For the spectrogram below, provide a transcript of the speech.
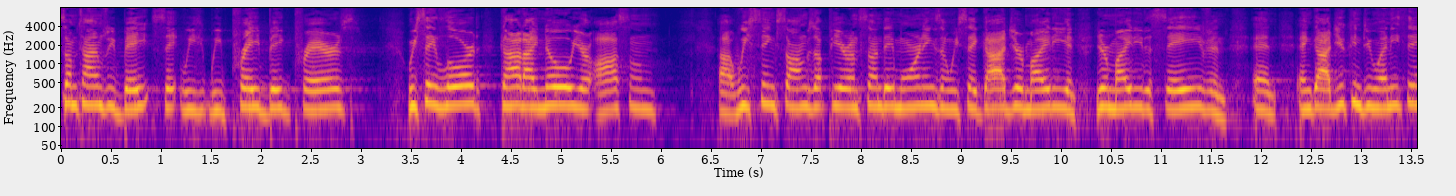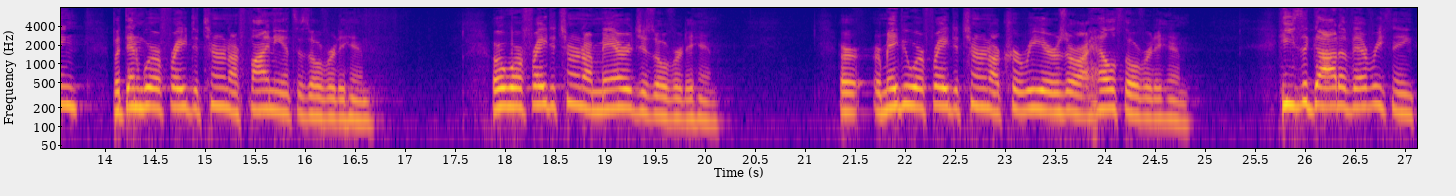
Sometimes we, bait, say, we, we pray big prayers. We say, Lord, God, I know you're awesome. Uh, we sing songs up here on Sunday mornings and we say, God, you're mighty and you're mighty to save and, and, and God, you can do anything. But then we're afraid to turn our finances over to Him. Or we're afraid to turn our marriages over to Him. Or, or maybe we're afraid to turn our careers or our health over to Him. He's the God of everything,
